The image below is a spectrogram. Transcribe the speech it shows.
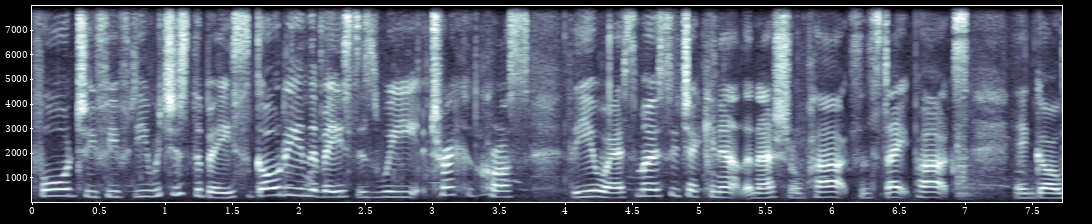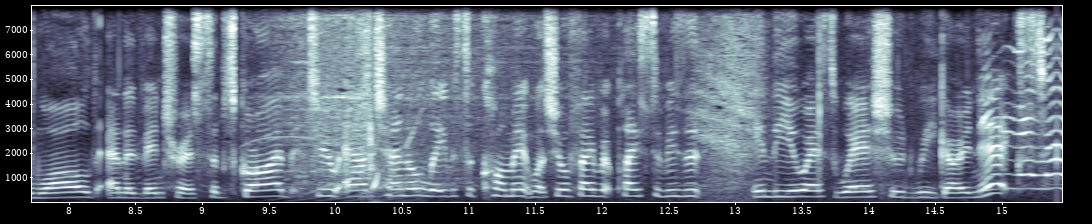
Ford 250, which is the Beast. Goldie and the Beast as we trek across the US, mostly checking out the national parks and state parks and going wild and adventurous. Subscribe to our channel, leave us a comment. What's your favorite place to visit in the US? Where should we go next?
